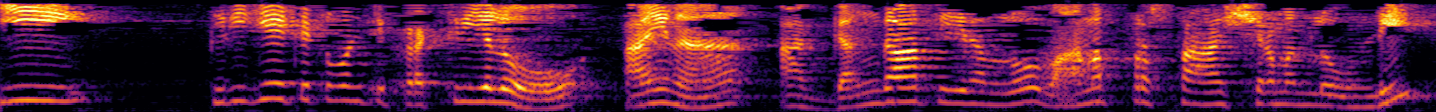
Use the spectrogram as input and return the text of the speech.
ఈ తిరిగేటటువంటి ప్రక్రియలో ఆయన ఆ గంగా తీరంలో వానప్రస్థ ఆశ్రమంలో ఉండి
